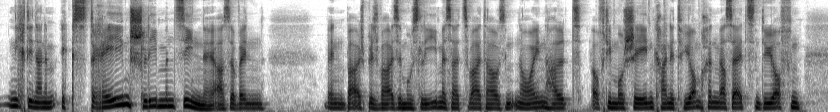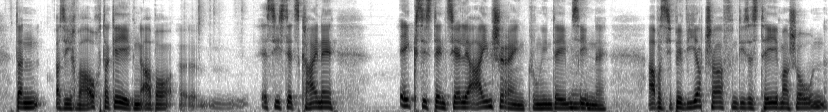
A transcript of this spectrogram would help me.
nicht in einem extrem schlimmen Sinne. Also wenn, wenn beispielsweise Muslime seit 2009 halt auf die Moscheen keine Türmchen mehr setzen dürfen, dann, also ich war auch dagegen, aber äh, es ist jetzt keine existenzielle Einschränkung in dem mhm. Sinne. Aber sie bewirtschaften dieses Thema schon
